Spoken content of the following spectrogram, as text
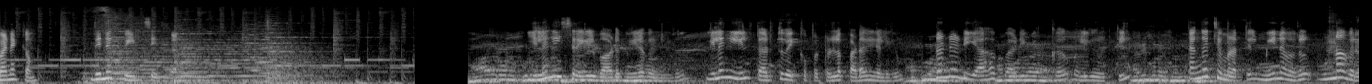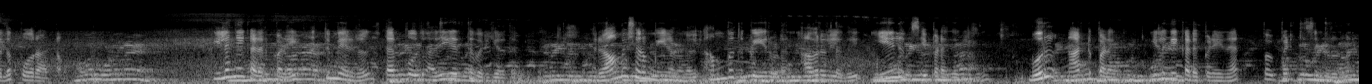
வணக்கம். தினக்குயின் செய்திகள் இலங்கை சிறையில் வாடும் மீனவர்களையும் இலங்கையில் தடுத்து வைக்கப்பட்டுள்ள படகுகளையும் உடனடியாக வடிவிக்க வலியுறுத்தி தங்கச்சிமரத்தில் மீனவர்கள் உண்ணாவிரத போராட்டம். இலங்கை கடற்படை அத்துமீறல்கள் தற்போது அதிகரித்து வருகிறது. ராமேஸ்வரம் மீனவர்கள் ஐம்பது பேருடன் அவர்களது ஏழு விசைப்படகுகளையும் ஒரு நாட்டுப்படகு இலங்கை கடற்படையினர் பிடித்து சென்றுள்ளனர்.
